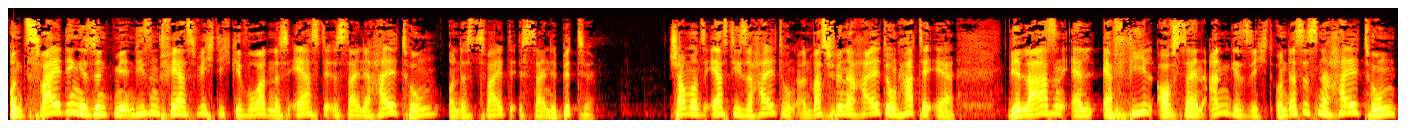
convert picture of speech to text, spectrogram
Und zwei Dinge sind mir in diesem Vers wichtig geworden. Das erste ist seine Haltung und das zweite ist seine Bitte. Schauen wir uns erst diese Haltung an. Was für eine Haltung hatte er? Wir lasen, er, er fiel auf sein Angesicht. Und das ist eine Haltung,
